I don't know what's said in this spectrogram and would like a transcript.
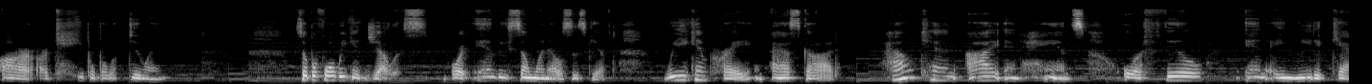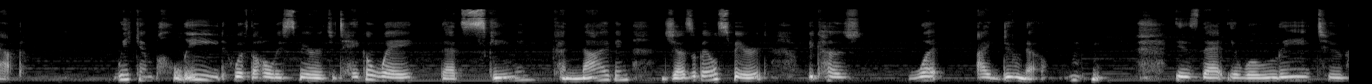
are, are capable of doing. So before we get jealous or envy someone else's gift, we can pray and ask God, how can I enhance or fill in a needed gap? We can plead with the Holy Spirit to take away that scheming, conniving Jezebel spirit because what I do know is that it will lead to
